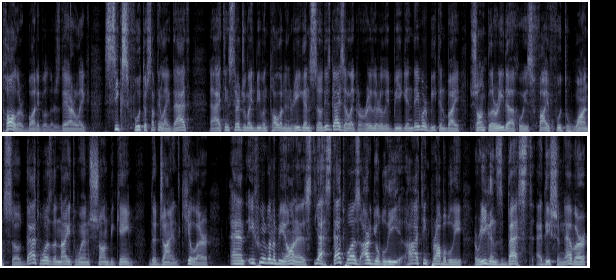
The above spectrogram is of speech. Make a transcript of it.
taller bodybuilders. They are like six foot or something like that. I think Sergio might be even taller than Regan. So these guys are like really, really big, and they were beaten by Shaun Clarida, who is five foot one. So that was the night when Shaun became the giant killer. And if we're gonna be honest, yes, that was arguably, I think probably Regan's best addition ever,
